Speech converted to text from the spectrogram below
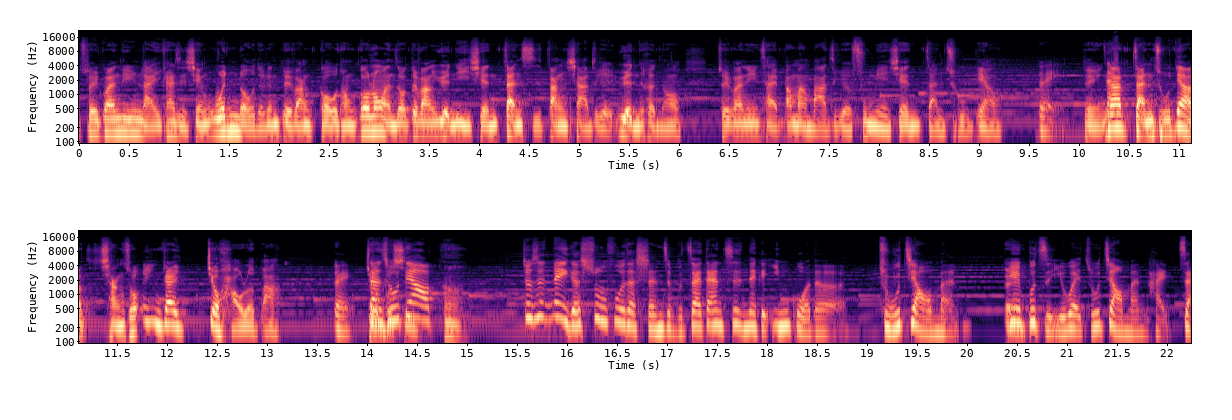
所以观世来一开始先温柔的跟对方沟通，沟通完之后，对方愿意先暂时放下这个怨恨哦，所以观世才帮忙把这个负面先斩除掉。对对，那斩除掉，想说应该就好了吧？对，斩除掉，嗯。就是那个束缚的绳子不在，但是那个因果的主角们，因为不止一位，主角们还在。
